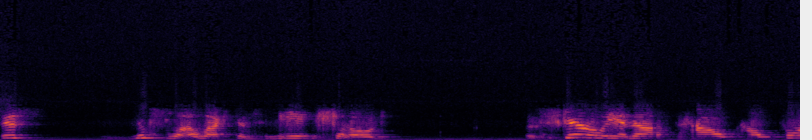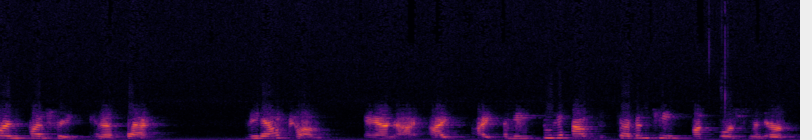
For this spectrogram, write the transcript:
this, this election to me showed scarily enough how, how foreign countries can affect the outcome. And I, I, I mean, we have 17 enforcement or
